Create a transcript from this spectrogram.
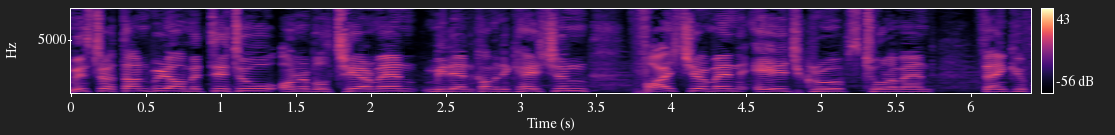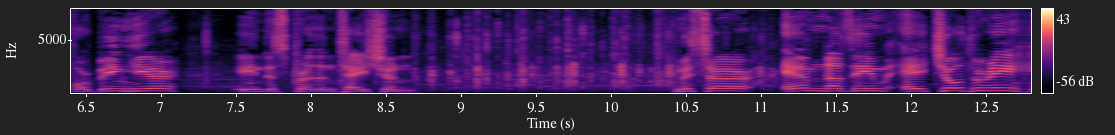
Mr. Tanvir Ahmed Titu, Honorable Chairman, Media and Communication, Vice Chairman, Age Groups Tournament. Thank you for being here in this presentation. Mr. M. Nazim A. Chaudhary,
